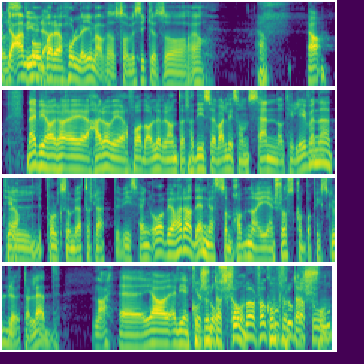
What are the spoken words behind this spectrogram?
jeg, jeg må det. bare holde i meg, altså. hvis ikke så ja. Ja. Nei, vi har, eh, her har vi fått alle varianter, fra de som er veldig sånn send og tilgivende, til folk som rett og slett viser fingre. Og vi har hatt en gjest som havna i en slåsskamp og fikk skuldra ut av ledd. Nei. Eh, ja, eller i en konfrontasjon. i hvert fall konfrontasjon.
